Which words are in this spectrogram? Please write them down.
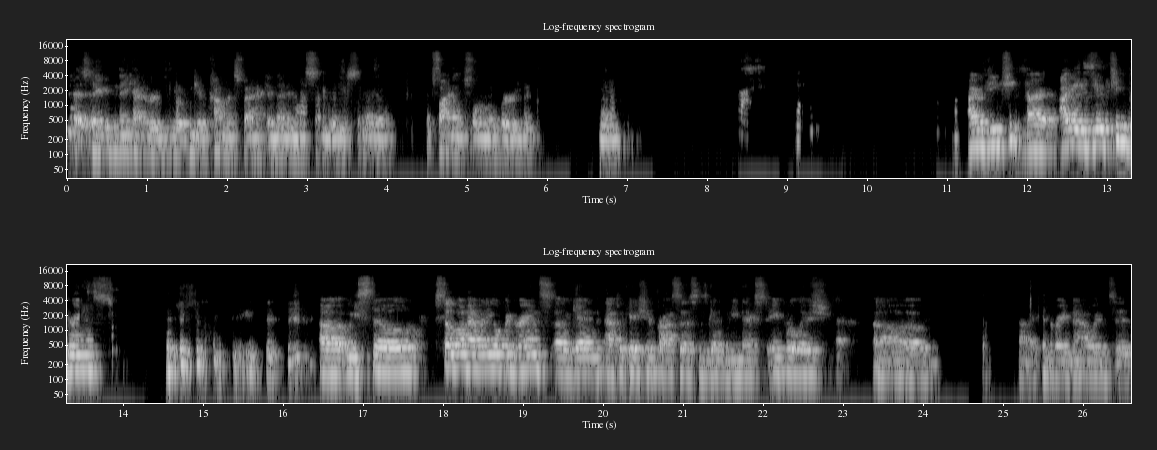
They, and they kind of review it and give comments back, and then in December, we submit a final formal version. Um, IDOT, uh, IDOT grants. Uh, we still, still don't have any open grants. Uh, Again, application process is gonna be next April-ish. Uh, I think right now it's, it,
